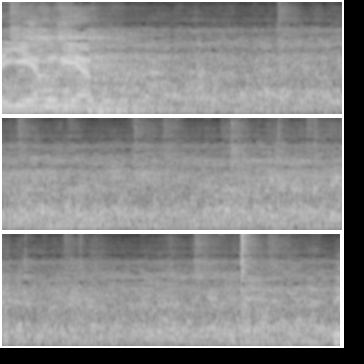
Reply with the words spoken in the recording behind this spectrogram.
ดีครับลูกนี้ครับ เก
